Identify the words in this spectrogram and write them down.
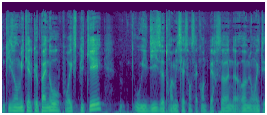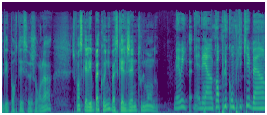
donc ils ont mis quelques panneaux pour expliquer où ils disent 3750 personnes, hommes ont été déportés ce jour-là. Je pense qu'elle n'est pas connue parce qu'elle gêne tout le monde. Mais oui, elle est encore plus compliquée. Ben...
